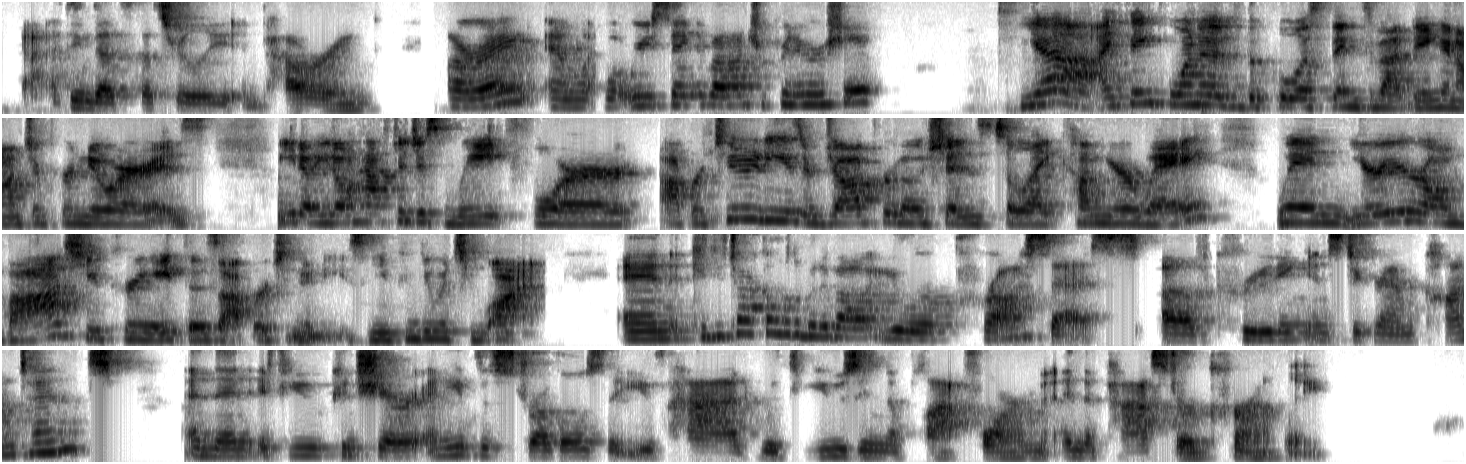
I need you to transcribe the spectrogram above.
yeah. I think that's that's really empowering. All right, and what were you saying about entrepreneurship? Yeah, I think one of the coolest things about being an entrepreneur is, you know, you don't have to just wait for opportunities or job promotions to like come your way. When you're your own boss, you create those opportunities and you can do what you want. And can you talk a little bit about your process of creating Instagram content? And then if you can share any of the struggles that you've had with using the platform in the past or currently.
